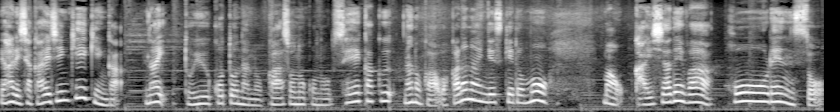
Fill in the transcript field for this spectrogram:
やはり社会人経験がないということなのかその子の性格なのかわからないんですけどもまあ、会社ではほうれん草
